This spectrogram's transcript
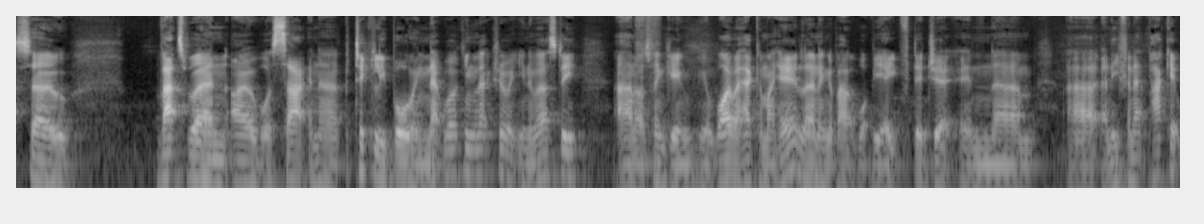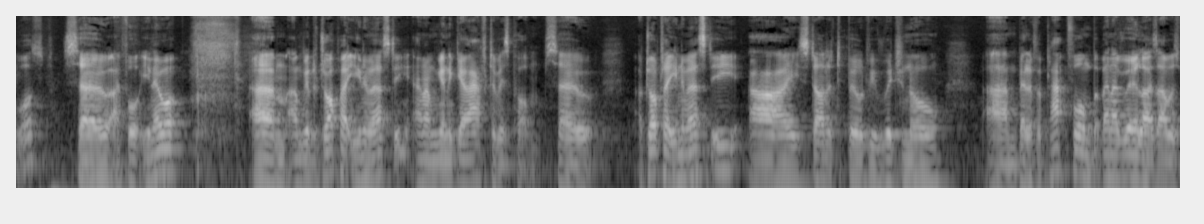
So that's when I was sat in a particularly boring networking lecture at university, and I was thinking, you know, why the heck am I here learning about what the eighth digit in um, uh, an Ethernet packet was? So I thought, you know what, um, I'm going to drop out university and I'm going to go after this problem. So I dropped out of university. I started to build the original um, bit of a platform, but then I realized I was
